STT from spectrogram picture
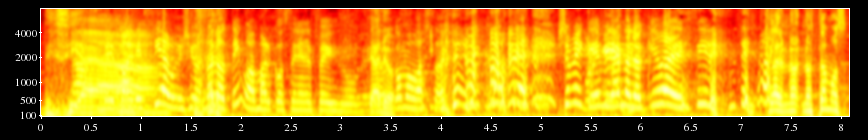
Decía. No, me parecía porque yo no lo tengo a Marcos en el Facebook. Claro. ¿Cómo vas a ver? yo me quedé mirando lo que iba a decir. Claro, no, no estamos.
